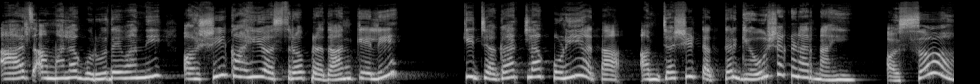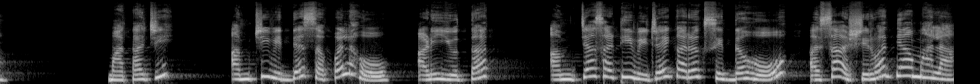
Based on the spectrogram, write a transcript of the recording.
आज आम्हाला गुरुदेवांनी अशी काही अस्त्र प्रदान केली की जगातला कुणी आता आमच्याशी टक्कर घेऊ शकणार नाही. असं? माताजी आमची विद्या सफल हो आणि युद्धात आमच्यासाठी विजयकारक सिद्ध हो असा आशीर्वाद द्या आम्हाला.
